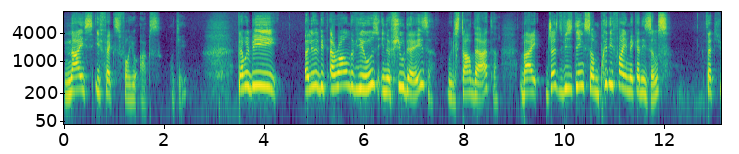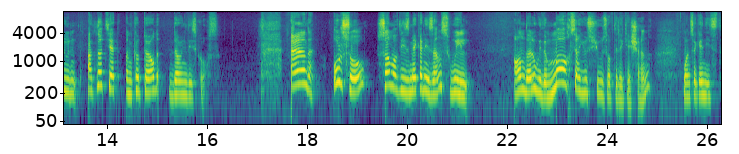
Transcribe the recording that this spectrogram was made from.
nice effects for your apps. Okay. There will be a little bit around the views in a few days. We'll start that by just visiting some predefined mechanisms that you have not yet encountered during this course. And also some of these mechanisms will handle with a more serious use of delegation. Once again, it's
